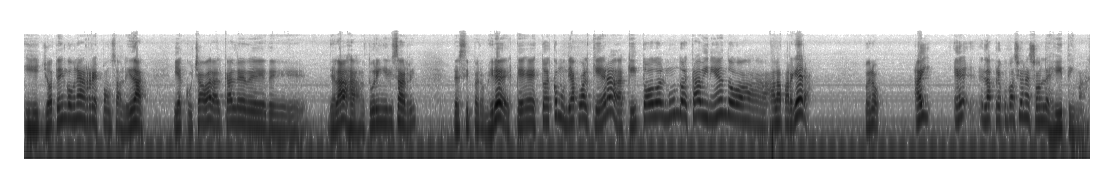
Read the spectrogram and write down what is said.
y yo tengo una responsabilidad. Y escuchaba al alcalde de, de, de Laja, Turín Irizarry, decir, pero mire, que esto es como un día cualquiera, aquí todo el mundo está viniendo a, a la parguera. Bueno, hay, eh, las preocupaciones son legítimas,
